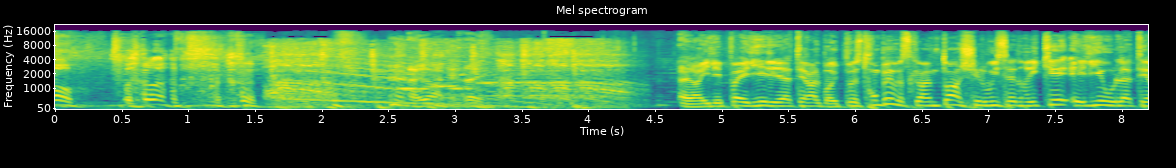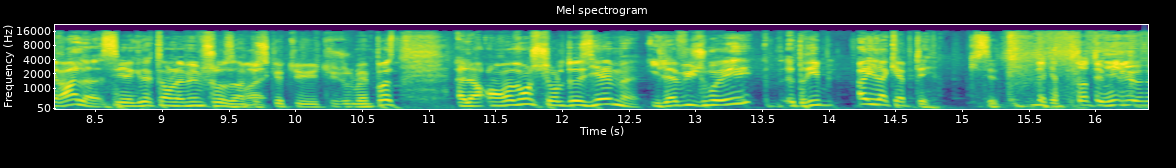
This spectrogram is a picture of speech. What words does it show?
Oh Alors, ouais. Alors, il n'est pas ailier, il est latéral. Bon, il peut se tromper parce qu'en même temps, chez Luis Enrique, ailier ou latéral, c'est exactement la même chose, hein, Ouais. puisque tu, tu joues le même poste. Alors, en revanche, sur le deuxième, il a vu jouer, dribble. Ah, il a capté. Qui c'est Il a capté. Toi, t'es milieu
